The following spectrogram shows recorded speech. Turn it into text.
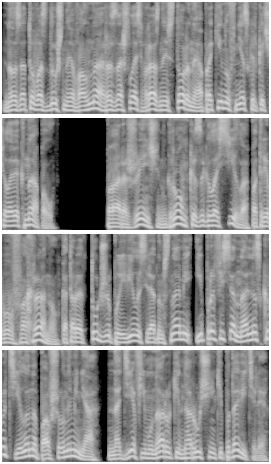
Но зато воздушная волна разошлась в разные стороны, опрокинув несколько человек на пол — Пара женщин громко заголосила, потребовав охрану, которая тут же появилась рядом с нами и профессионально скрутила напавшего на меня, надев ему на руки наручники-подавители.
